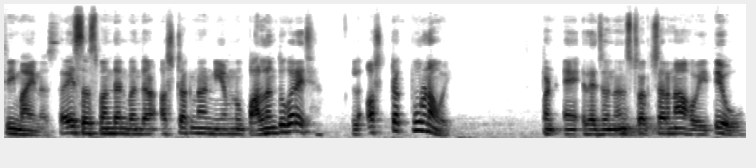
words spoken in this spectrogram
થ્રી માઇનસ કઈ સસ્પંદન બંધારણ? અષ્ટકના નિયમનું પાલન તો કરે છે? એટલે અષ્ટક પૂર્ણ હોય. પણ એ રેઝોનન્સ સ્ટ્રક્ચર ના હોય તેવું,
